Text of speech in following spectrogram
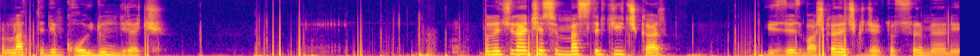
Fırlat dedim koydun direkt. Bunun içinden kesin Master Key çıkar. %100 başka ne çıkacak dostlarım yani.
